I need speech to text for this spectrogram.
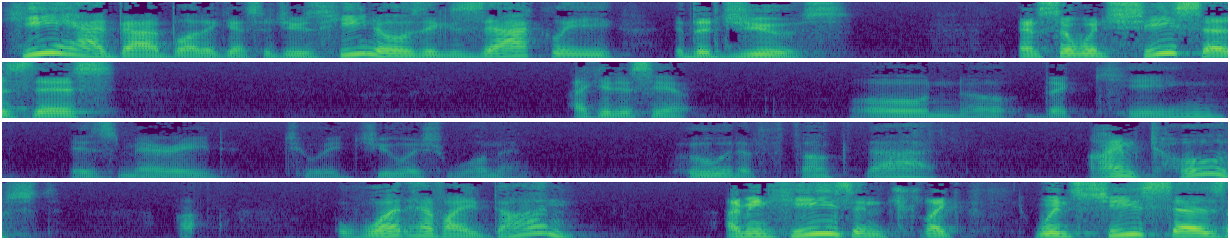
He had bad blood against the Jews. He knows exactly the Jews. And so when she says this, I can just say, oh no, the king is married to a Jewish woman. Who would have thunk that? I'm toast. What have I done? I mean, he's in, like, when she says,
